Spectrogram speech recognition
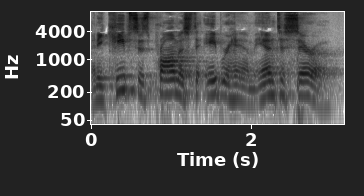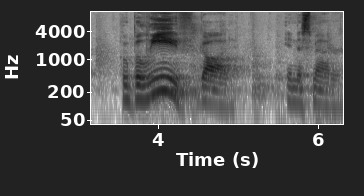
And he keeps his promise to Abraham and to Sarah, who believe God in this matter.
